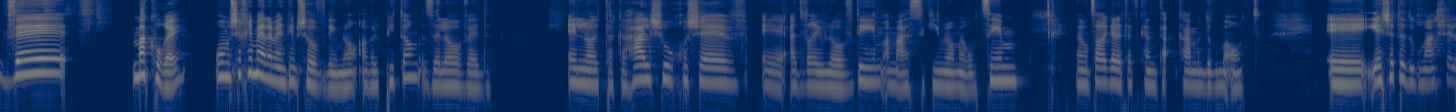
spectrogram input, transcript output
ומה קורה? הוא ממשיך עם האלמנטים שעובדים לו, אבל פתאום זה לא עובד. אין לו את הקהל שהוא חושב, אה, הדברים לא עובדים, המעסיקים לא מרוצים. ואני רוצה רגע לתת כאן כמה דוגמאות. אה, יש את הדוגמה של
